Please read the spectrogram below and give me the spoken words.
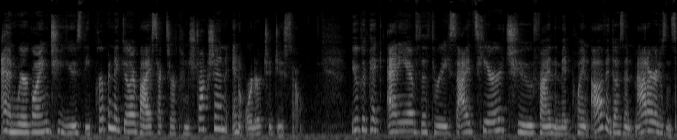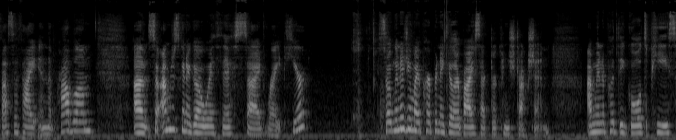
and we're going to use the perpendicular bisector construction in order to do so. You could pick any of the three sides here to find the midpoint of. It doesn't matter, it doesn't specify in the problem. Um, so I'm just gonna go with this side right here. So I'm gonna do my perpendicular bisector construction. I'm gonna put the gold piece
